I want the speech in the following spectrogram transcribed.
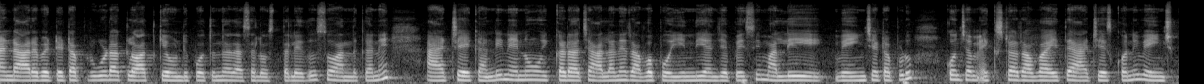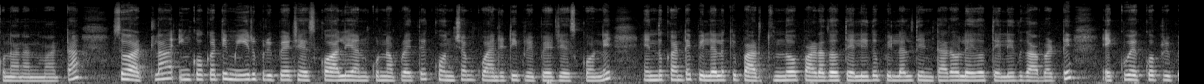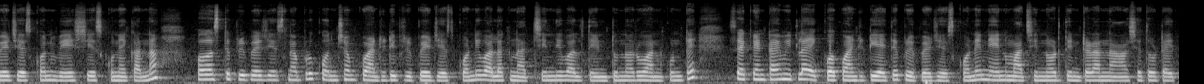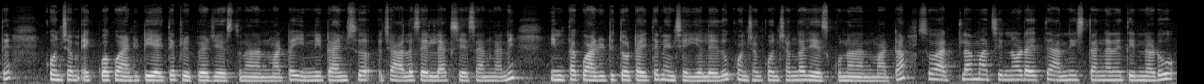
అండ్ ఆరబెట్టేటప్పుడు కూడా క్లాత్కే ఉండిపోతుంది. అది అసలు వస్తలేదు. సో అందుకని యాడ్ చేయకండి. నేను ఇక్కడ చాలానే రవ్వ పోయింది అని చెప్పేసి మళ్ళీ వేయించేటప్పుడు కొంచెం ఎక్స్ట్రా రవ్వ అయితే యాడ్ చేసుకొని వేయించుకున్నాను అనమాట సో అట్లా ఇంకొకటి మీరు ప్రిపేర్ చేసుకోవాలి అనుకున్నప్పుడు అయితే కొంచెం క్వాంటిటీ ప్రిపేర్ చేసుకోండి. ఎందుకంటే పిల్లలకి పడుతుందో పడదో తెలీదు పిల్లలు తింటారో లేదో తెలియదు కాబట్టి ఎక్కువ ఎక్కువ ప్రిపేర్ చేసుకొని వేస్ట్ చేసుకునే కన్నా ఫస్ట్ ప్రిపేర్ చేసినప్పుడు కొంచెం క్వాంటిటీ ప్రిపేర్ చేసుకోండి. వాళ్ళకి నచ్చింది వాళ్ళు తింటున్నారు అనుకుంటే సెకండ్ టైం ఇట్లా ఎక్కువ క్వాంటిటీ అయితే ప్రిపేర్ చేసుకోండి. నేను మా చిన్నోడు తింటాడన్న ఆశతోటి అయితే కొంచెం ఎక్కువ క్వాంటిటీ అయితే ప్రిపేర్ చేస్తున్నాను అనమాట ఇన్ని టైమ్స్ చాలా సెల్లాక్స్ చేశాను కానీ ఇంత క్వాంటిటీతో అయితే నేను చెయ్యలేదు. కొంచెం కొంచెంగా చేసుకున్నాను అనమాట సో అట్లా మా చిన్నోడైతే అన్ని ఇష్టంగానే తిన్నాడు.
